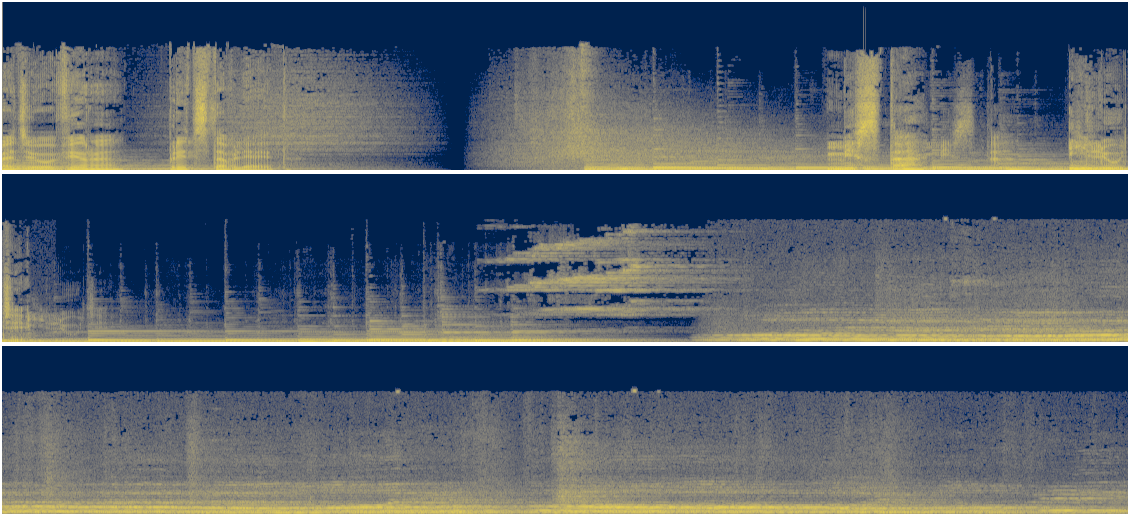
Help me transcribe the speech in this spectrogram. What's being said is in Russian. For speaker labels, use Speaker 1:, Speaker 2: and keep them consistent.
Speaker 1: Радио «Вера» представляет. Места и люди.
